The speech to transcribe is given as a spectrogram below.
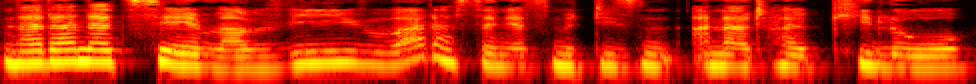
Na dann erzähl mal, wie war das denn jetzt mit diesen anderthalb Kilo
